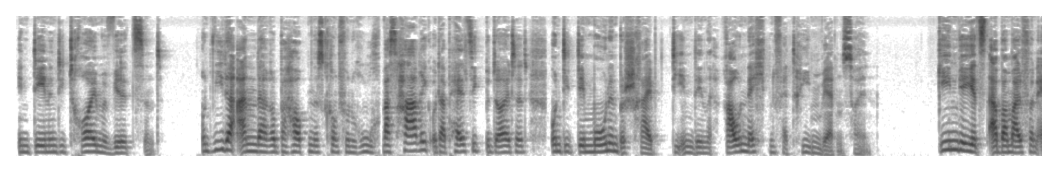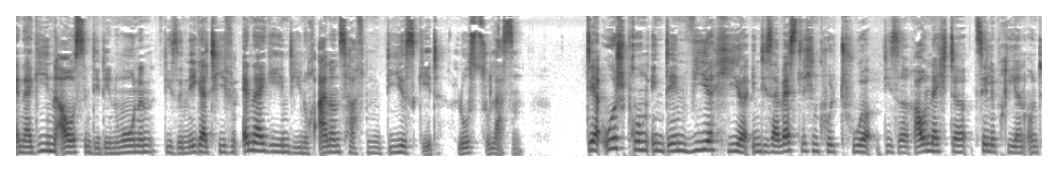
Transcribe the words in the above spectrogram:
in denen die Träume wild sind und wieder andere behaupten, es kommt von Ruch, was haarig oder pelzig bedeutet und die Dämonen beschreibt, die in den Rauhnächten vertrieben werden sollen. Gehen wir jetzt aber mal von Energien aus, sind die Dämonen diese negativen Energien, die noch an uns haften, die es geht, loszulassen. Der Ursprung, in den wir hier in dieser westlichen Kultur diese Rauhnächte zelebrieren und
